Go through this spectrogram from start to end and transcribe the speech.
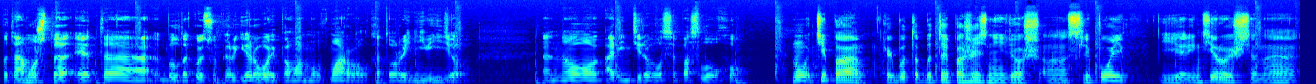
Потому что это был такой супергерой, по-моему, в Марвел, который не видел, но ориентировался по слуху. Ну, типа, как будто бы ты по жизни идешь э, слепой и ориентируешься на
